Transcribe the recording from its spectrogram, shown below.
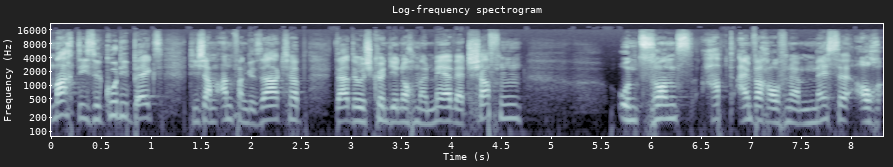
macht diese Goodie Bags, die ich am Anfang gesagt habe. Dadurch könnt ihr nochmal Mehrwert schaffen. Und sonst habt einfach auf einer Messe auch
